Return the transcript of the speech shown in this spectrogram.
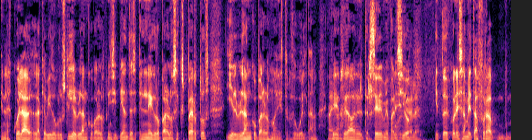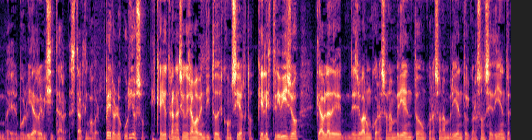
en la escuela en la que ha habido Bruce Lee, el blanco para los principiantes, el negro para los expertos y el blanco para los maestros de vuelta, ¿no? Que te daban el tercero y me pareció... Y entonces con esa metáfora eh, volví a revisitar Starting Over. Pero lo curioso es que hay otra canción que se llama Bendito Desconcierto, que el estribillo que habla de, de llevar un corazón hambriento, un corazón hambriento, el corazón sediento,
